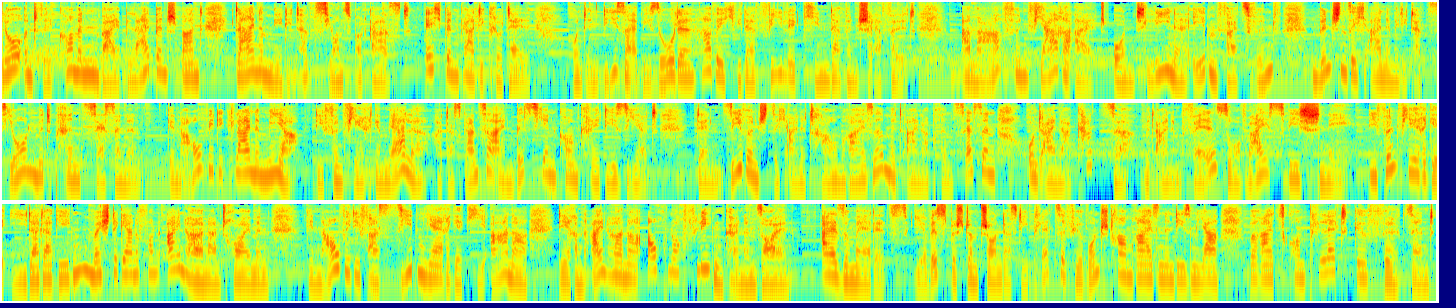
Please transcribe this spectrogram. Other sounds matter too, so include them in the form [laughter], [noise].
Hallo und willkommen bei Bleib entspannt, deinem Meditationspodcast. Ich bin Kati Claudel und in dieser Episode habe ich wieder viele Kinderwünsche erfüllt. Amar, fünf Jahre alt, und Line, ebenfalls fünf, wünschen sich eine Meditation mit Prinzessinnen. Genau wie die kleine Mia. Die fünfjährige Merle hat das Ganze ein bisschen konkretisiert denn sie wünscht sich eine Traumreise mit einer Prinzessin und einer Katze mit einem Fell so weiß wie Schnee. Die fünfjährige Ida dagegen möchte gerne von Einhörnern träumen, genau wie die fast siebenjährige Kiana, deren Einhörner auch noch fliegen können sollen. Also Mädels, ihr wisst bestimmt schon, dass die Plätze für Wunschtraumreisen in diesem Jahr bereits komplett gefüllt sind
